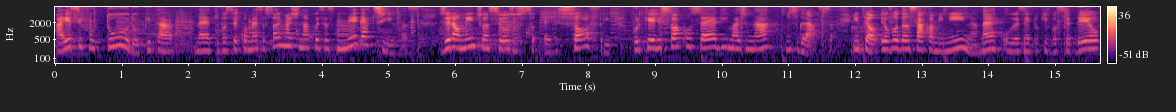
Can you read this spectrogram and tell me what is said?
a esse futuro que tá, né, que você começa só a imaginar coisas negativas. Geralmente o ansioso ele sofre porque ele só consegue imaginar desgraça. Então, eu vou dançar com a menina, né? O exemplo que você deu,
